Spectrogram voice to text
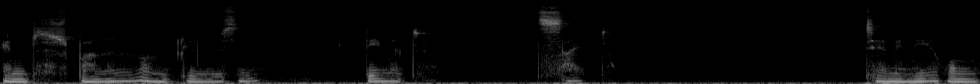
entspannen und lösen, die mit Zeit, Terminierung,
